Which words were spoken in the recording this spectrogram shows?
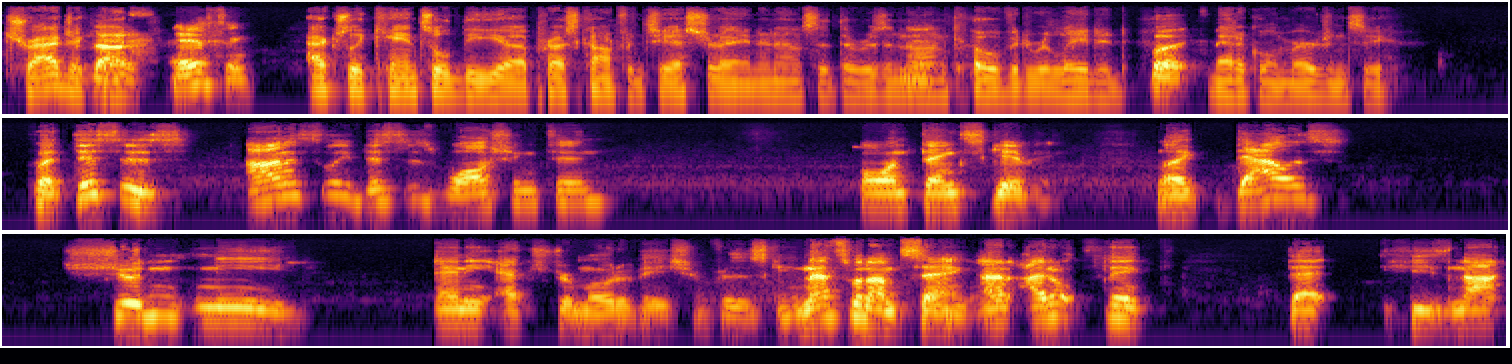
tragic. about his passing. actually canceled the uh, press conference yesterday and announced that there was a Yeah. non-COVID related But medical emergency. but this is honestly this is Washington on Thanksgiving. Like Dallas shouldn't need any extra motivation for this game. That's what I'm saying. I, I don't think that he's not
